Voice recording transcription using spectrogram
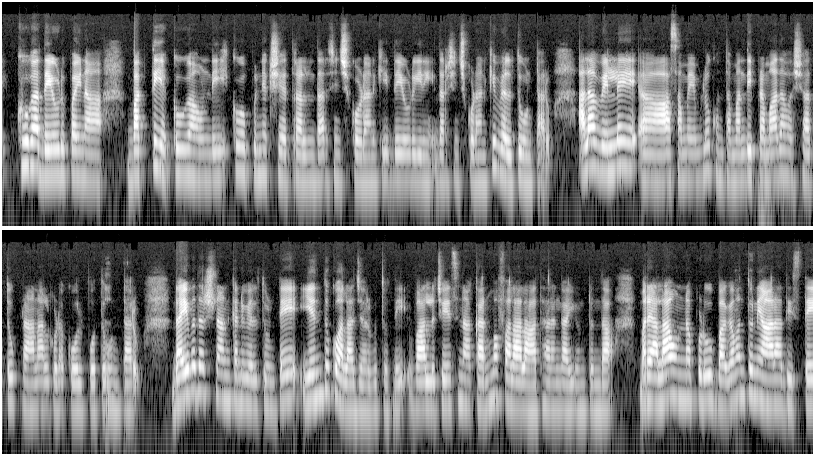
ఎక్కువగా దేవుడి పైన భక్తి ఎక్కువగా ఉండి ఎక్కువ పుణ్యక్షేత్రాలను దర్శించుకోవడానికి దేవుడిని దర్శించుకోవడానికి వెళ్తూ ఉంటారు. అలా వెళ్ళే ఆ సమయంలో కొంతమంది ప్రమాదవశాత్తు ప్రాణాలు కూడా కోల్పోతూ ఉంటారు. దైవ దర్శనానికని వెళ్తుంటే ఎందుకు అలా జరుగుతుంది? వాళ్ళు చేసిన కర్మ ఫలాల ఆధారంగా అయి ఉంటుందా? మరి అలా ఉన్నప్పుడు భగవంతుని ఆరాధిస్తే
